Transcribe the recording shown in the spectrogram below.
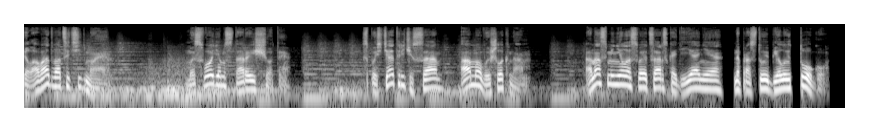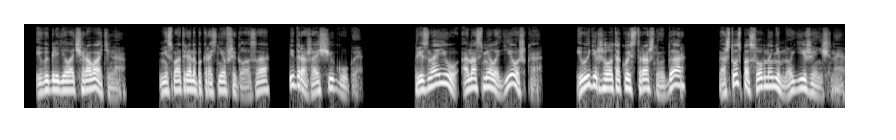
Глава 27. Мы сводим старые счеты. Спустя три часа Ама вышла к нам. Она сменила свое царское одеяние на простую белую тогу и выглядела очаровательно, несмотря на покрасневшие глаза и дрожащие губы. Признаю, она смелая девушка и выдержала такой страшный удар, на что способны немногие женщины.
